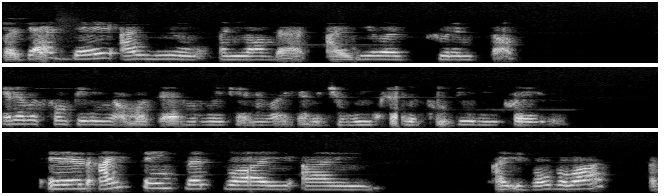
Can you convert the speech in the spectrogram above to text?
But that day, I knew I loved that. I knew I couldn't stop. And I was competing almost every weekend, like every two weeks, I was competing crazy. And I think that's why I I evolve a lot. I,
